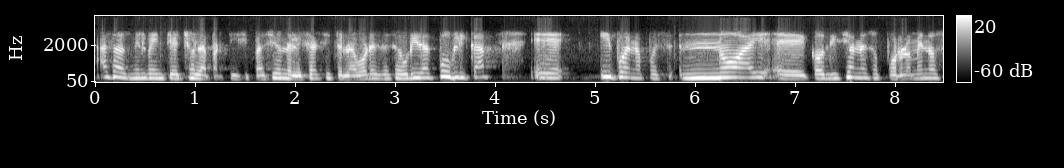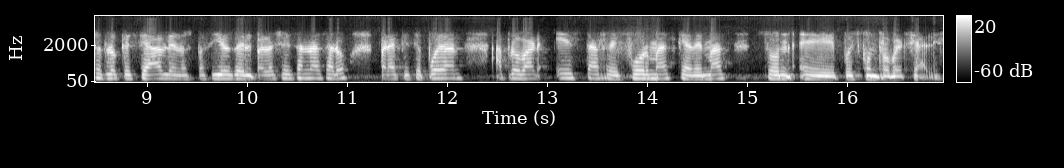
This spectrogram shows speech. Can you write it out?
hasta 2028 la participación del Ejército en labores de seguridad pública. Eh, y bueno, pues no hay eh, condiciones, o por lo menos es lo que se habla en los pasillos del Palacio de San Lázaro, para que se puedan aprobar estas reformas que además son eh, pues controversiales.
